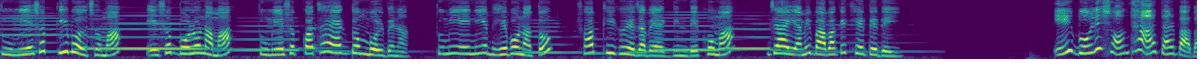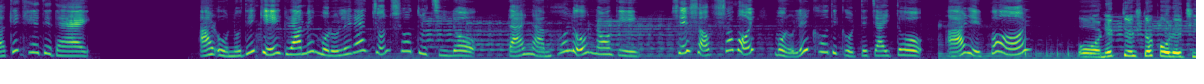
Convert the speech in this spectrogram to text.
তুমি এসব কি বলছো মা? এসব বলো না মা। তুমি এসব কথা একদম বলবে না। তুমি এ নিয়ে ভেবো না তো। সব ঠিক হয়ে যাবে একদিন দেখো মা। যাই আমি বাবাকে খেতে দেই। এই বলে সন্ধ্যা তার বাবাকে খেতে দেয়। আর অন্যদিকে গ্রামে মোরলের একজন শত্রু ছিল। তার নাম হলো নগেন। সে সব সময় মোড়লের ক্ষতি করতে চাইতো। আর এরপর? অনেক চেষ্টা করেছি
